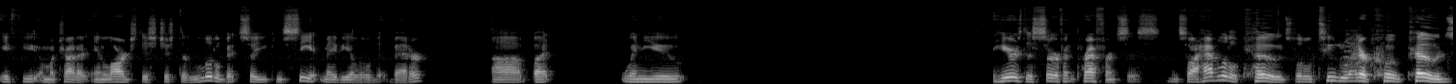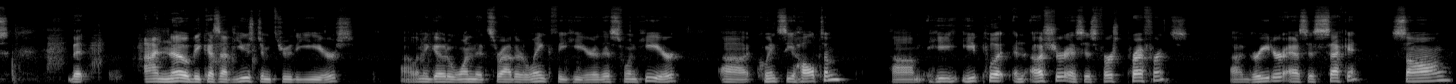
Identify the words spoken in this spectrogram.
if you, I'm going to try to enlarge this just a little bit so you can see it maybe a little bit better. Uh, but when you, here's the servant preferences. And so I have little codes, little two letter codes that I know because I've used them through the years. Uh, let me go to one that's rather lengthy here. This one here, uh, Quincy Haltom. Um, he, he put an usher as his first preference, greeter as his second, song,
